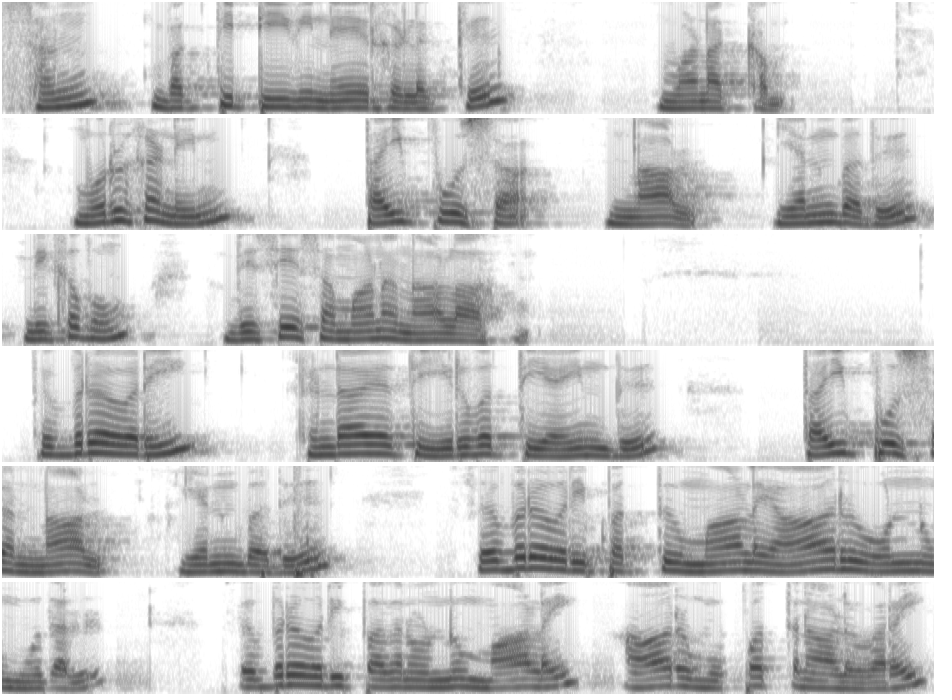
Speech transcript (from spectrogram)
சன் பக்தி டிவி நேயர்களுக்கு வணக்கம். முருகனின் தைப்பூச நாள் என்பது மிகவும் விசேஷமான நாளாகும். பிப்ரவரி ரெண்டாயிரத்தி இருபத்தி ஐந்து தைப்பூச நாள் என்பது பிப்ரவரி பத்து மாலை ஆறு ஒன்று முதல் பிப்ரவரி பதினொன்று மாலை ஆறு முப்பத்தி நாலு வரை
